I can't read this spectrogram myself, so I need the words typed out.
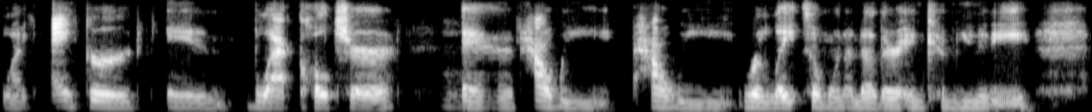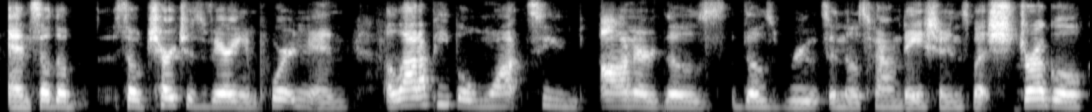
like anchored in Black culture mm. and how we how we relate to one another in community and so the so church is very important and a lot of people want to honor those those roots and those foundations but struggle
